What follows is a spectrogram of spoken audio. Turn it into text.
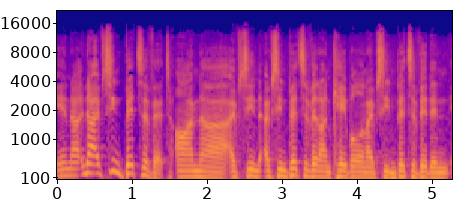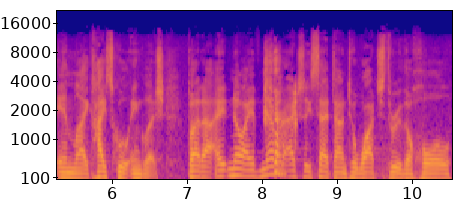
In uh, no, I've seen bits of it on. Uh, I've seen I've seen bits of it on cable, and I've seen bits of it in, in like high school English. But uh, I, no, I have never actually sat down to watch through the whole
